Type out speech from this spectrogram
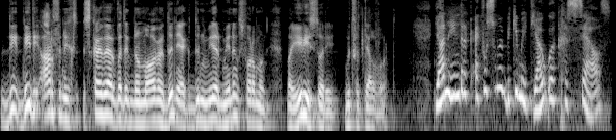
die nie die aard van die skryfwerk wat ek normaalweg doen nie. Ek doen meer meningsvorming, maar hierdie storie moet vertel word. Jan Hendrik, ek wil sommer 'n bietjie met jou ook gesels.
